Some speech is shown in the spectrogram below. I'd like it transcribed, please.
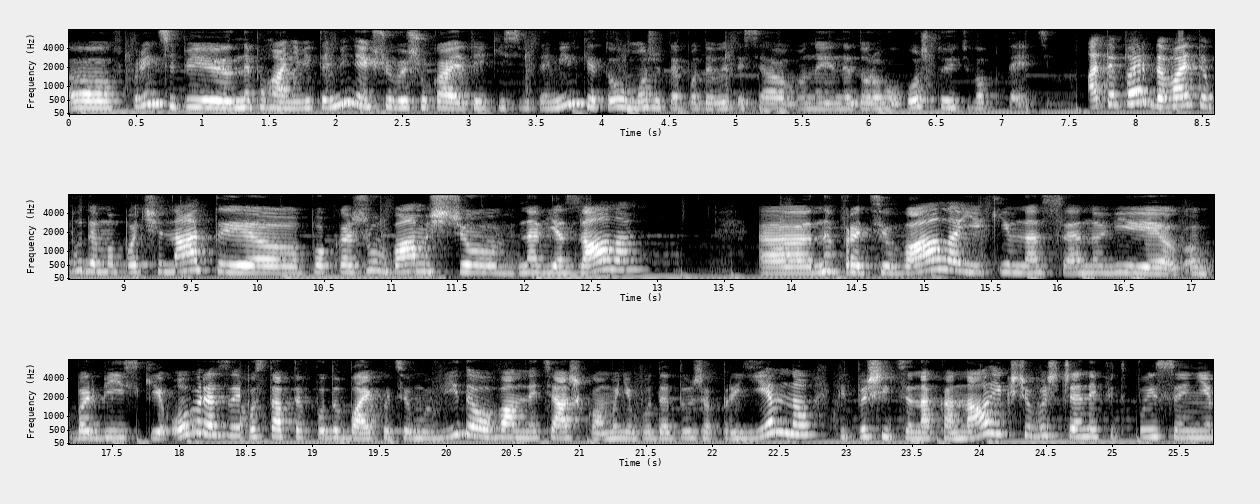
Е, В принципі, непогані вітаміни. Якщо ви шукаєте якісь вітамінки, то можете подивитися, вони недорого коштують в аптеці. А тепер давайте будемо починати. Е, Покажу вам, що нав'язала. е, Напрацювала, які в нас нові барбійські образи. Поставте вподобайку цьому відео. Вам не тяжко, а мені буде дуже приємно. Підпишіться на канал, якщо ви ще не підписані.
